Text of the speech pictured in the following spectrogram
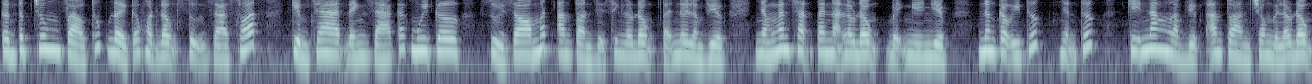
cần tập trung vào thúc đẩy các hoạt động tự giả soát, kiểm tra, đánh giá các nguy cơ, rủi ro mất an toàn vệ sinh lao động tại nơi làm việc nhằm ngăn chặn tai nạn lao động, bệnh nghề nghiệp, nâng cao ý thức, nhận thức, kỹ năng làm việc an toàn cho người lao động,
